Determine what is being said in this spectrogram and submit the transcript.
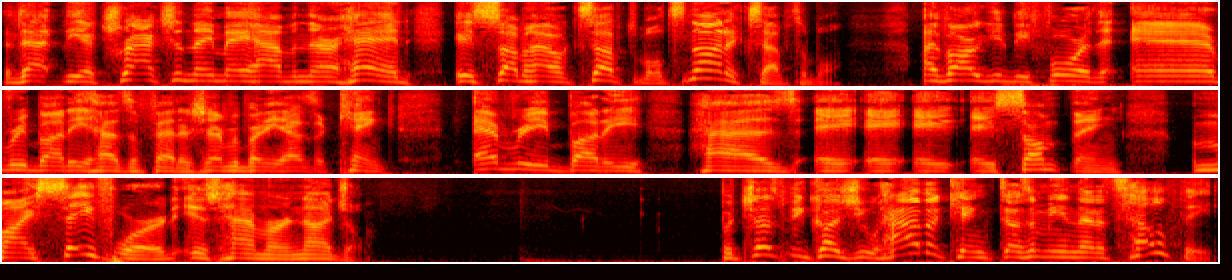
that the attraction they may have in their head is somehow acceptable. It's not acceptable. I've argued before that everybody has a fetish, everybody has a kink, everybody has a, a, a, a something. My safe word is Hammer and Nigel. But just because you have a kink doesn't mean that it's healthy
